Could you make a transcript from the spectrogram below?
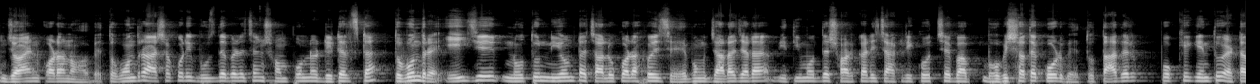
জয়েন করানো হবে। তো বন্ধুরা, আশা করি বুঝতে পেরেছেন সম্পূর্ণ ডিটেলসটা তো বন্ধুরা, এই যে নতুন নিয়মটা চালু করা হয়েছে এবং যারা যারা ইতিমধ্যে সরকারি চাকরি করছে বা ভবিষ্যতে করবে, তো তাদের পক্ষে কিন্তু একটা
